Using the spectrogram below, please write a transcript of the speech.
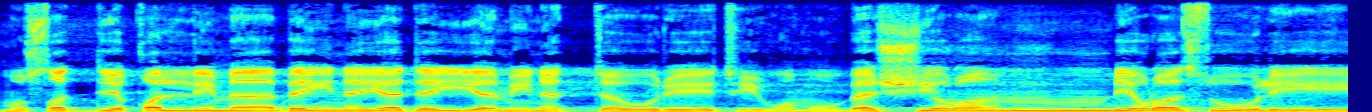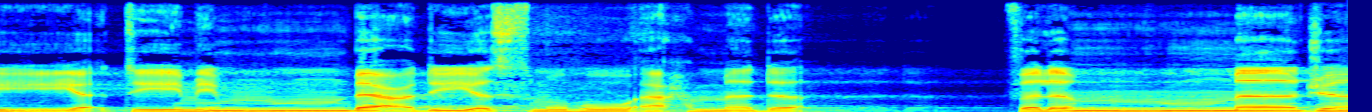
مصدقا لما بين يدي من التوريت ومبشرا برسول يأتي من بعدي اسمه أحمد. فلما جاءهم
